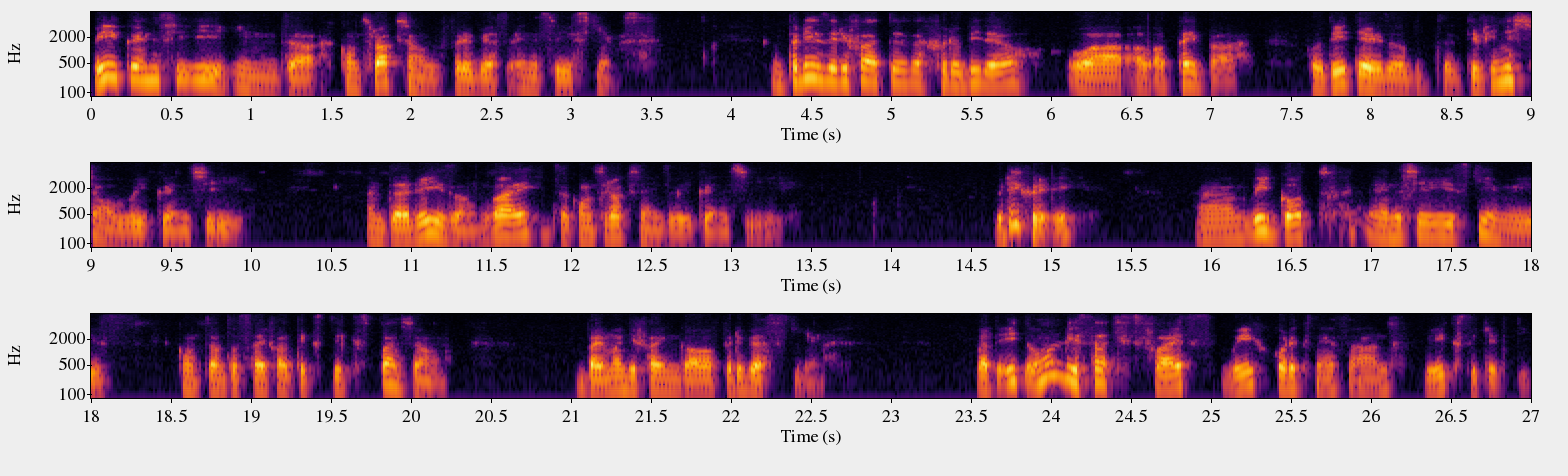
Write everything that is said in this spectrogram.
weak NCE in the construction of previous NCE schemes. Please refer to the full video or our paper for details of the definition of weak NCE and the reason why the construction is weak NCE. Briefly, uh, we got NCE scheme with constant ciphertext expansion by modifying our previous scheme. But it only satisfies weak correctness and weak security.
